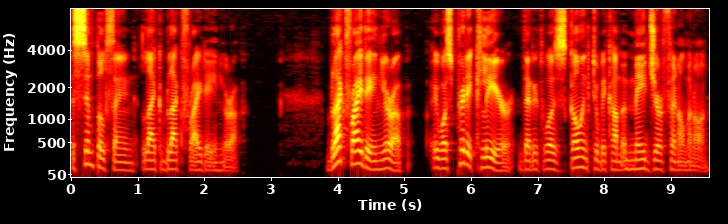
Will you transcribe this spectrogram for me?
a simple thing like Black Friday in Europe. Black Friday in Europe it was pretty clear that it was going to become a major phenomenon,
